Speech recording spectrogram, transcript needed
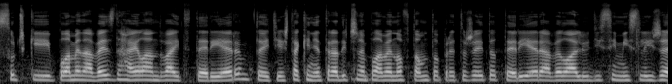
sučky plemena West Highland White Terrier. To je tiež také netradičné plemeno v tomto, pretože je to terrier a veľa ľudí si myslí, že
